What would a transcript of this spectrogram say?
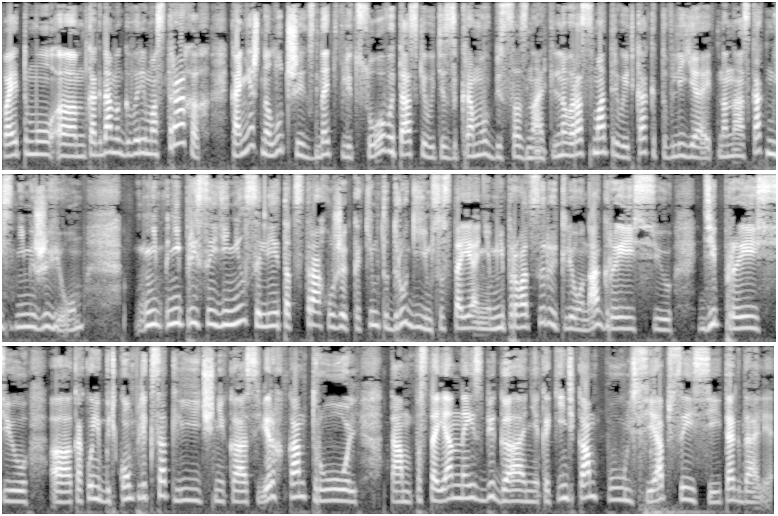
Поэтому, э, когда мы говорим о страхах, конечно, лучше их знать в лицо, вытаскивать из закромов бессознательного, рассматривать, как это влияет на нас, как мы с ними живем, не, не присоединился ли этот страх уже к каким-то другим состояниям, не провоцирует ли он агрессию, депрессию, а, какой-нибудь комплекс отличника, сверхконтроль, там, постоянное избегание, какие-нибудь компульсии, обсессии и так далее.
